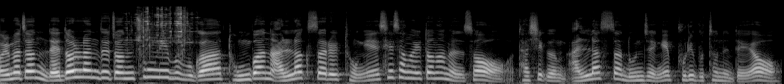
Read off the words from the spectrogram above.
얼마 전 네덜란드 전 총리 부부가 동반 안락사를 통해 세상을 떠나면서 다시금 안락사 논쟁에 불이 붙었는데요.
